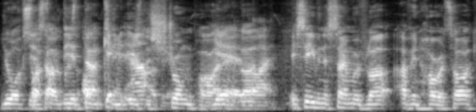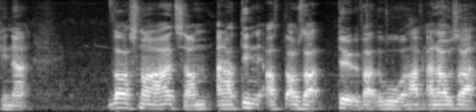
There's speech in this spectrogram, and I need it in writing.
you're so Yeah, like the adapting is the of it. strong part. Yeah, like, like it's even the same with like having horitaki and that. Last night I had some and I didn't. I, I was like, do it without the water, I've- and I was like,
